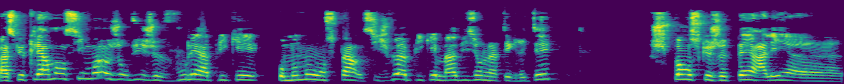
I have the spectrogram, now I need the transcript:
Parce que clairement, si moi aujourd'hui je voulais appliquer, au moment où on se parle, si je veux appliquer ma vision de l'intégrité, je pense que je perds, allez, euh,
